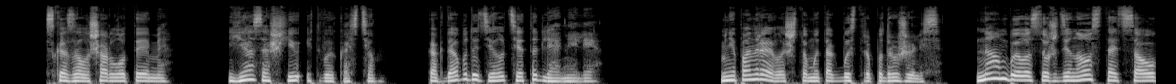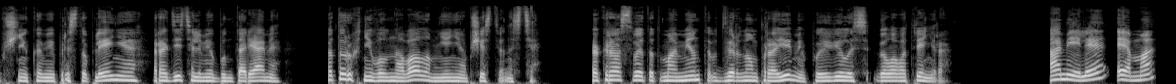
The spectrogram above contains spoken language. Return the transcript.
— сказала Шарлотта Эмми, — «я зашью и твой костюм, когда буду делать это для Амелии». Мне понравилось, что мы так быстро подружились. Нам было суждено стать сообщниками преступления, родителями-бунтарями, которых не волновало мнение общественности. Как раз в этот момент в дверном проеме появилась голова тренера. «Амелия, Эмма!»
